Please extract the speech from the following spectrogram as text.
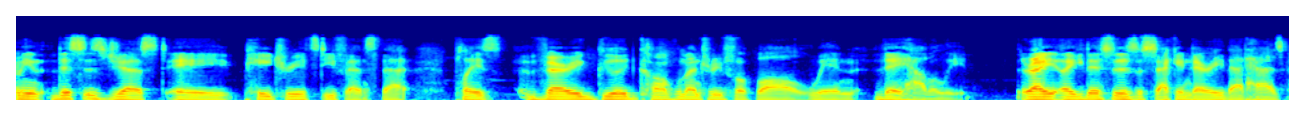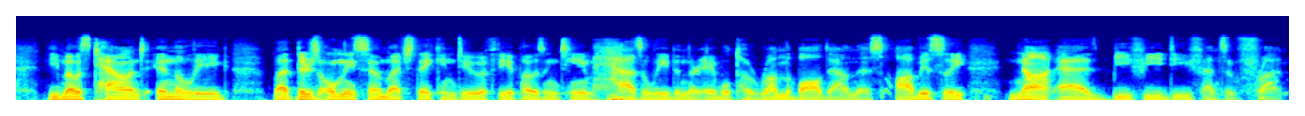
I mean, this is just a Patriots defense that plays very good complementary football when they have a lead. Right? Like this is a secondary that has the most talent in the league, but there's only so much they can do if the opposing team has a lead and they're able to run the ball down this obviously not as beefy defensive front.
